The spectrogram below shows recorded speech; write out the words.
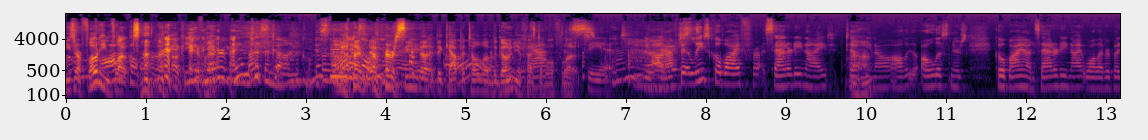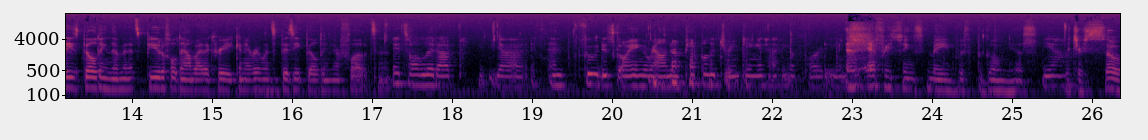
These are Oh, floating floats. okay. You've never been to the I've never seen the, the Capitola Oh, Begonia You Festival have floats. See it. You Yeah. have to at least go by fr- Saturday night. Tell Uh-huh. you know all all listeners go by on Saturday night while everybody's building them, and it's beautiful down by the creek, and everyone's busy building their floats. And It's all lit up, yeah, and food is going around, and people are drinking and having a party. And, And everything's made with begonias, yeah. which are so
